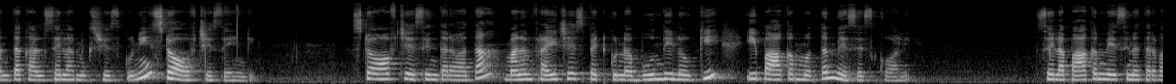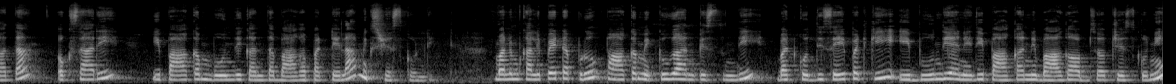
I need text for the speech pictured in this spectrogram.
అంతా కలిసేలా మిక్స్ చేసుకుని స్టవ్ ఆఫ్ చేసేయండి. స్టవ్ ఆఫ్ చేసిన తర్వాత మనం ఫ్రై చేసి పెట్టుకున్న బూందీలోకి ఈ పాకం మొత్తం వేసేసుకోవాలి. సో ఇలా పాకం వేసిన తర్వాత ఒకసారి ఈ పాకం బూందీకి అంతా బాగా పట్టేలా మిక్స్ చేసుకోండి. మనం కలిపేటప్పుడు పాకం ఎక్కువగా అనిపిస్తుంది బట్ కొద్దిసేపటికి ఈ బూందీ అనేది పాకాన్ని బాగా అబ్జర్వ్ చేసుకుని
